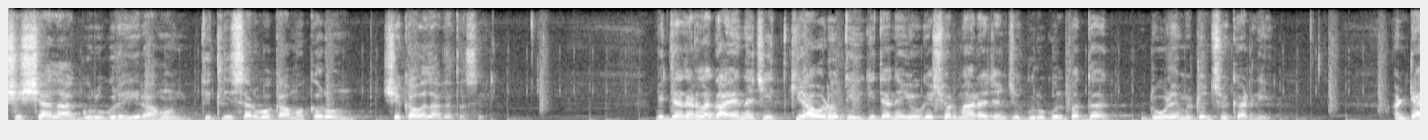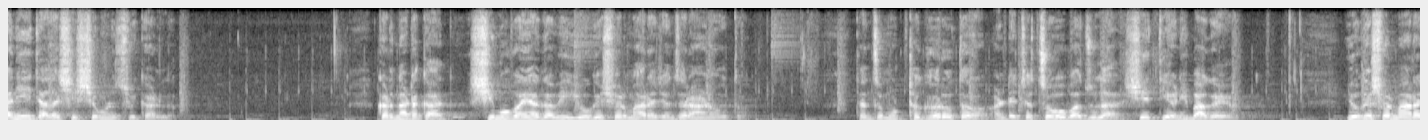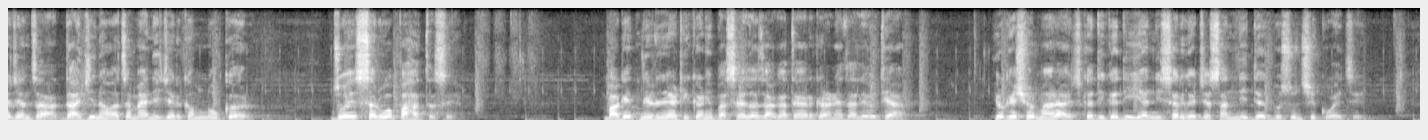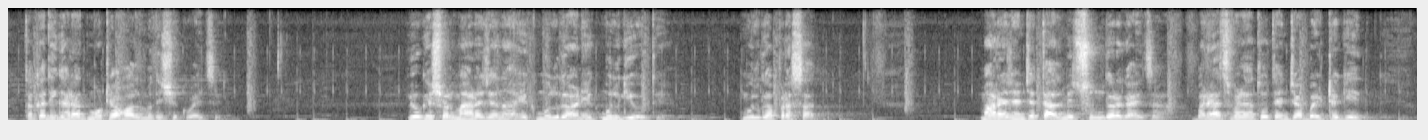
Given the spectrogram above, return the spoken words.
शिष्याला गुरुग्रही राहून तिथली सर्व कामं करून शिकावं लागत असे. विद्याधरला गायनाची इतकी आवड होती की त्याने योगेश्वर महाराजांची गुरुकुल पद्धत डोळे मिटून स्वीकारली. आणि त्यांनी त्याला शिष्य म्हणून स्वीकारलं. कर्नाटकात शिमोगा या गावी योगेश्वर महाराजांचं राहणं होतं. त्यांचं मोठं घर होतं आणि त्याच्या चहोबाजूला शेती आणि बागाय योगेश्वर महाराजांचा दाजी नावाचा मॅनेजर कम नोकर जो हे सर्व पाहत असे. बागेत निरनिळ्या ठिकाणी बसायला जागा तयार करण्यात आल्या होत्या. योगेश्वर महाराज कधीकधी या निसर्गाच्या सान्निध्यात बसून शिकवायचे. तर कधी घरात मोठ्या हॉलमध्ये शिकवायचे. योगेश्वर महाराजांना एक मुलगा आणि एक मुलगी होते. मुलगा प्रसाद. महाराजांच्या तालमीत सुंदर गायचा. बऱ्याच वेळा तो त्यांच्या बैठकीत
